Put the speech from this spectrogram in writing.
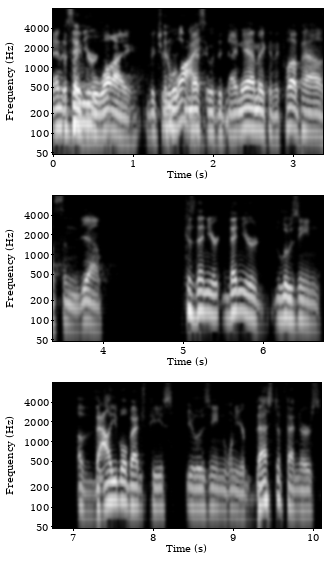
And But it's then like, you're- why? But you're why? messing with the dynamic in the clubhouse. And yeah, because then you're then you're losing a valuable bench piece. You're losing one of your best defenders.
